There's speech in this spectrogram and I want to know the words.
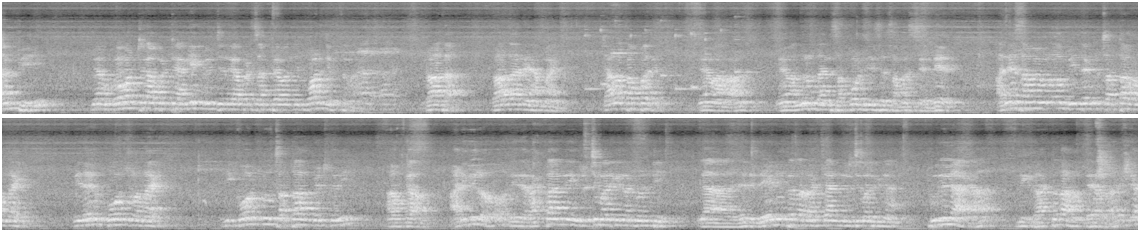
చంపి మేము కోవట్ కాబట్టి అంగీకరించింది కాబట్టి చంపామని చెప్పి వాళ్ళు చెప్తున్నారు. రాధా. రాధా అనే అమ్మాయి. చాలా తప్పది. మేము ఆ- మేము అందరూ దాన్ని సపోర్ట్ చేసే సమస్య లేదు. అదే సమయంలో మీ దగ్గర చట్టాలు ఉన్నాయి. మీ దగ్గర కోర్టులు ఉన్నాయి. ఈ కోర్టులు చట్టాలు పెట్టుకుని ఆ ఒక అడవిలో ఇది రక్తాన్ని రుచి మరిగినటువంటి ఆ, ఏది పిల్ల రక్తాన్ని రుచి మరిగిన పులిలాగా మీకు రక్తదాహం లేదా ఇంకా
